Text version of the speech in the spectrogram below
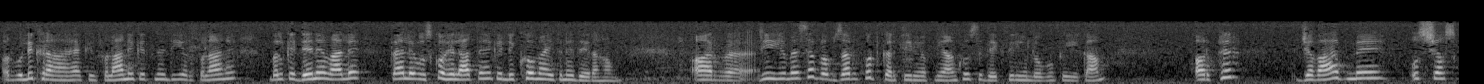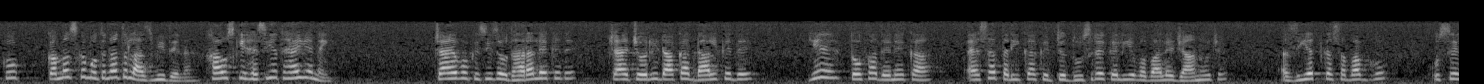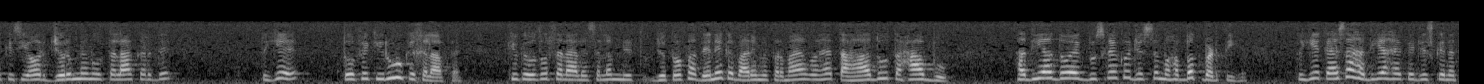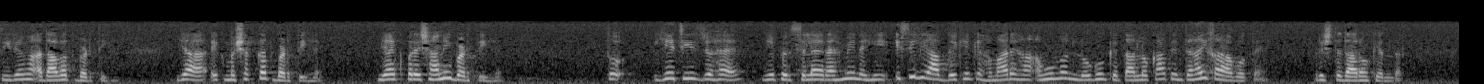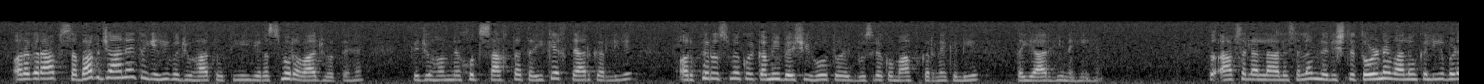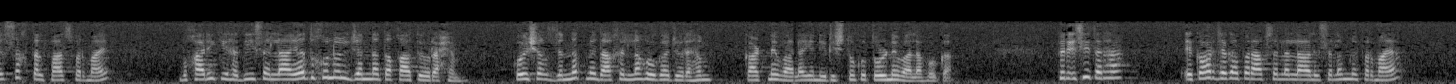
اور وہ لکھ رہا ہے کہ فلاں نے کتنے دی اور فلاں نے بلکہ دینے والے پہلے اس کو ہلاتے ہیں کہ لکھو میں اتنے دے رہا ہوں۔ اور جی یہ میں سب آبزرو خود کرتی رہی ہوں، اپنی آنکھوں سے دیکھتی رہی ہوں لوگوں کے یہ کام۔ اور پھر جواب میں اس شخص کو کم از کم اتنا تو لازمی دینا خواہ اس کی حیثیت ہے یا نہیں۔ چاہے وہ کسی سے ادھارا لے کے دے، چاہے چوری ڈاکہ ڈال کے دے، یہ توحفہ دینے کا ایسا طریقہ کہ جو دوسرے کے لیے وبال جان ہو جائے، اذیت کا سبب ہو، اسے کسی اور جرم میں مبتلا کر دے، تو یہ تحفے کی روح کے خلاف ہے۔ کیونکہ حضور صلی اللہ علیہ وسلم نے جو تحفہ دینے کے بارے میں فرمایا، وہ ہے تحادو تحابو۔ ہدیہ دو ایک دوسرے کو، جس سے محبت بڑھتی ہے۔ تو یہ کیسا ہدیہ ہے کہ جس کے نتیجے میں عداوت بڑھتی ہے، یا ایک مشقت بڑھتی ہے، یا ایک پریشانی بڑھتی ہے۔ تو یہ چیز جو ہے، یہ پھر سلح رحمی نہیں، اسی لیے آپ دیکھیں کہ ہمارے ہاں عموماً لوگوں کے تعلقات انتہائی خراب ہوتے ہیں رشتے داروں کے اندر۔ اور اگر آپ سبب جانیں تو یہی وجوہات ہوتی ہیں، یہ رسم و رواج ہوتے ہیں کہ جو ہم نے خود ساختہ طریقے اختیار کر لیے اور پھر اس میں کوئی کمی بیشی ہو تو ایک دوسرے کو معاف کرنے کے لیے تیار ہی نہیں ہے تو آپ صلی اللہ علیہ وسلم نے رشتے توڑنے والوں کے لیے بڑے سخت الفاظ فرمائے۔ بخاری کی حدیث اللہ يدخل الجنت قاطع رحم۔ کوئی شخص جنت میں داخل نہ ہوگا جو رحم کاٹنے والا یعنی رشتوں کو توڑنے والا ہوگا۔ پھر اسی طرح ایک اور جگہ پر آپ صلی اللہ علیہ وسلم نے فرمایا،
